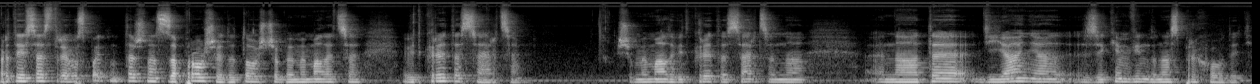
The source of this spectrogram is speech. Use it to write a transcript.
Брати і сестри, Господь теж нас запрошує до того, щоб ми мали це відкрите серце, щоб ми мали відкрите серце на, на те діяння, з яким Він до нас приходить,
